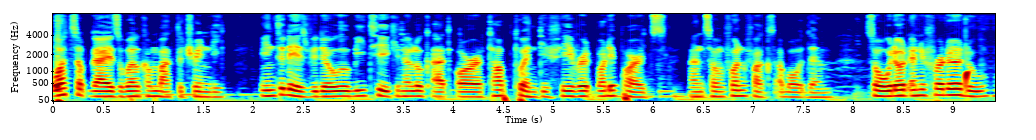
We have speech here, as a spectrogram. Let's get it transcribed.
What's up guys, welcome back to Trendy. In today's video, we'll be taking a look at our top 20 favorite body parts and some fun facts about them. So without any further ado,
